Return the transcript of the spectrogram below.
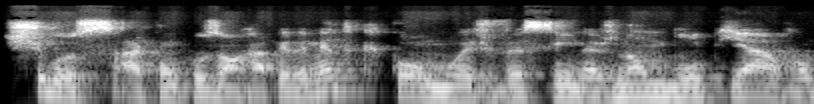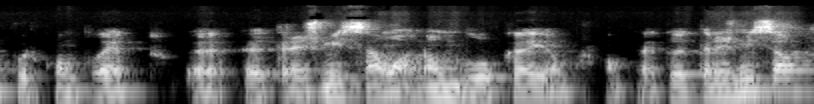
Chegou-se à conclusão rapidamente que, como as vacinas não bloqueavam por completo a, a transmissão, ou não bloqueiam por completo a transmissão,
